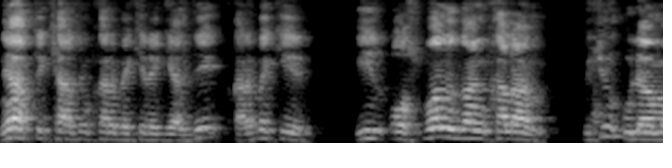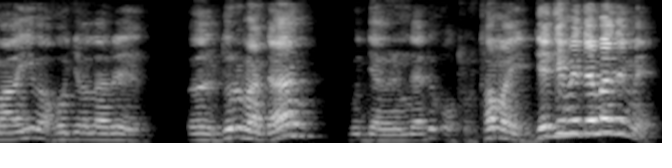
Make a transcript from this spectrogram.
Ne yaptı Kazım Karabekir'e geldi? Karabekir biz Osmanlı'dan kalan bütün ulemayı ve hocaları öldürmeden bu devrimleri oturtamayız. Dedi mi demedi mi?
